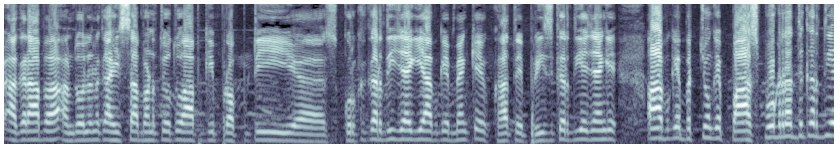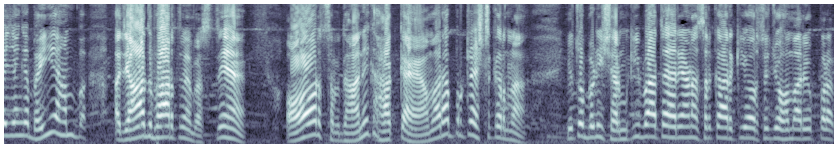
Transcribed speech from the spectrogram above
अगर आप आंदोलन का हिस्सा बनते हो तो आपकी प्रॉपर्टी कुर्क कर दी जाएगी, आपके बैंक के खाते फ्रीज कर दिए जाएँगे, आपके बच्चों के पासपोर्ट रद्द कर दिए जाएँगे। भैया, हम आज़ाद भारत में बसते हैं और संवैधानिक हक है हमारा प्रोटेस्ट करना। ये तो बड़ी शर्म की बात है हरियाणा सरकार की ओर से जो हमारे ऊपर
